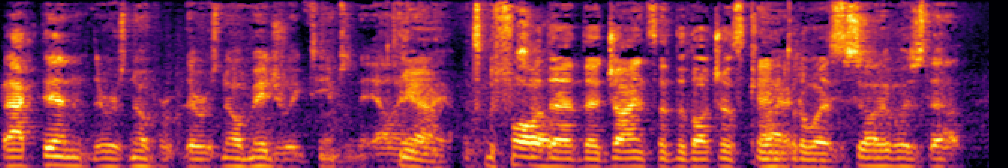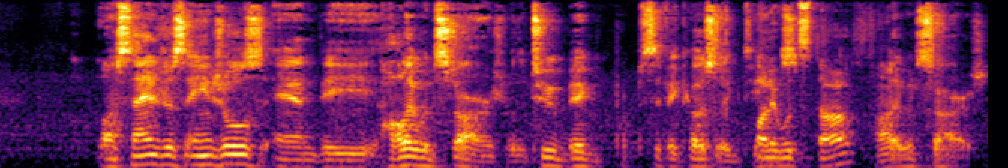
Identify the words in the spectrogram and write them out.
back then there was no there was no major league teams in the LA Yeah, area. it's before So- the, the Giants and the Dodgers came Right. to the West. So it was the Los Angeles Angels and the Hollywood Stars were the two big Pacific Coast League teams. Hollywood Stars. Hollywood Stars.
